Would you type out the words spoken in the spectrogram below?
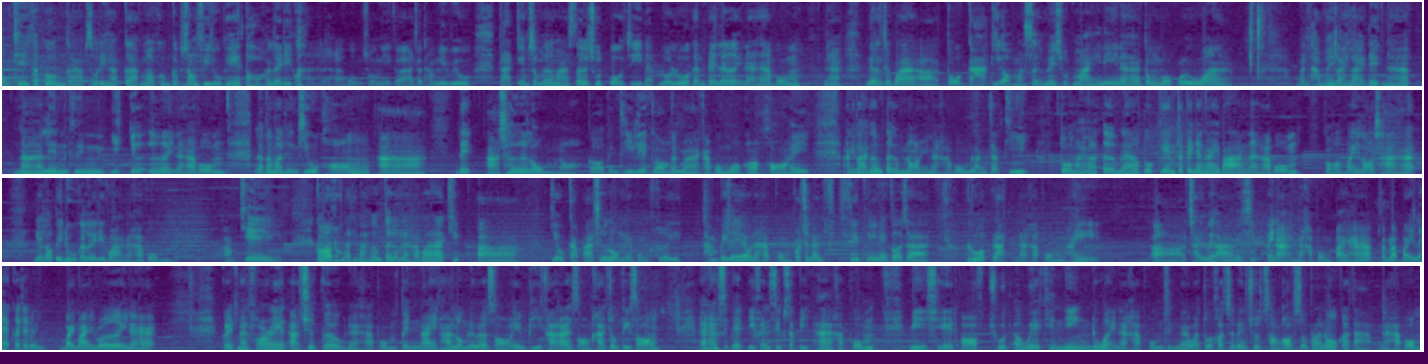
โอเคครับผมกราบสวัสดีครับ กลับมาพบกับช่องฟรีทูเพย์ต่อกันเลยดีกว่านะครับผมช่วงนี้ก็อาจจะทำรีวิวการ์ดเกมสมเนอร์มาสเตอร์ชุด OG แบบรัวๆกันไปเลยนะฮะผมนะเนื่องจากว่าตัวการ์ดที่ออกมาเสริมในชุดใหม่นี้นะฮะต้องบอกเลยว่า มันทำให้หลาย ๆ เด็กนะครับน่าเล่นขึ้นอีกเยอะเลยนะครับผม แล้วก็มาถึงคิวของอ่าเด็กอาเชอร์ลมเนาะก็เป็นที่เรียกร้องกันมาครับผมบอกก็ขอให้อธิบายเพิ่มเติมหน่อยนะครับผมหลังจากที่ตัวใหม่มาเติมแล้วตัวเกมจะเป็นยังไงบ้างนะครับผมก็ไม่รอช้าฮะเดี๋ยวเราไปดูกันเลยดีกว่านะครับผมโอเค ก็ต้องอธิบายเพิ่มเติมนะครับว่าคลิปอ่าเกี่ยวกับอาเชอร์ลมเนี่ยผมเคยทำไปแล้วนะครับผมเพราะฉะนั้นคลิปนี้เนี่ยก็จะรวบรัดนะครับผมให้ ใช้เวลาในคลิปไม่นานนะครับผมไปฮะสำหรับใบแรกก็จะเป็นใบใหม่เลยนะฮะ Great Man Forest Archer Girl นะครับผมเป็นไนท์ท่าลมเลเวล 2 MP ค่าได้ 2 ค่าโจมตี2 Attack 11 Defensive Speed 5 ครับผม มี Shade of ชุด Awakening ด้วยนะครับผมถึงแม้ว่าตัวเขาจะเป็นชุด Song of Soprano ก็ตามนะครับผม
